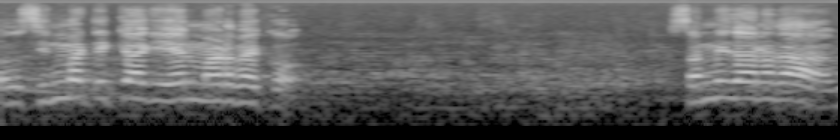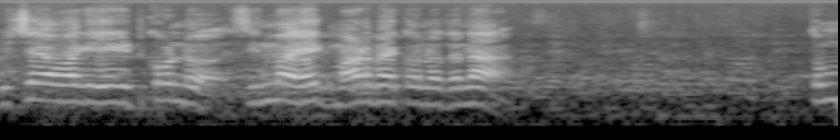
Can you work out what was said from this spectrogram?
ಒಂದು ಸಿನಿಮಾಟಿಕ್ ಆಗಿ ಏನು ಮಾಡಬೇಕು? ಸಂವಿಧಾನದ ವಿಷಯವಾಗಿ ಇಟ್ಕೊಂಡು ಸಿನಿಮಾ ಹೇಗೆ ಮಾಡಬೇಕು ಅನ್ನೋದನ್ನು ತುಂಬ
